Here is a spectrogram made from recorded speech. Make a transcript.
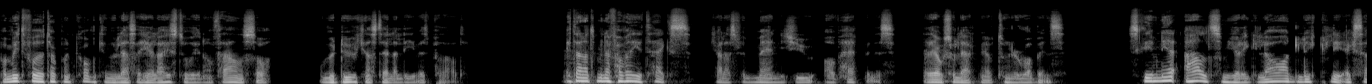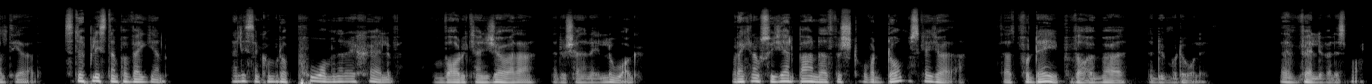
På mittföretag.com kan du läsa hela historien om Frans och om hur du kan ställa livet på rad. Ett annat av mina favorithacks kallas för Menu of Happiness. Det har jag också lärt mig av Tony Robbins. Skriv ner allt som gör dig glad, lycklig, exalterad. Sätt upp listan på väggen. Den här listan kommer då påminna dig själv om vad du kan göra när du känner dig låg. Och den kan också hjälpa andra att förstå vad de ska göra för att få dig på bra humör när du mår dåligt. Det är väldigt, väldigt smart.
